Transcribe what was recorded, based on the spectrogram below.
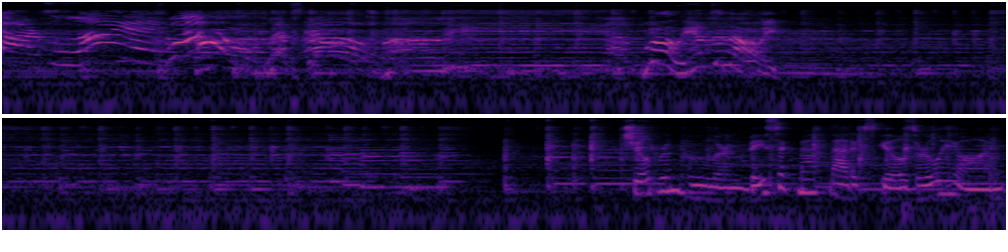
are flying. Come on, let's go! Molly. Molly and Denali. Children who learn basic mathematics skills early on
